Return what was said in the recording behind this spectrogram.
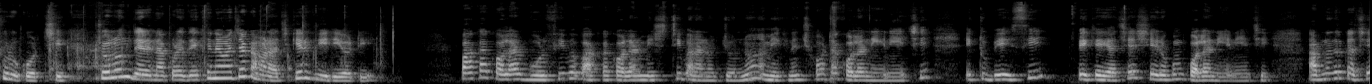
শুরু করছি। চলুন দেরি না করে দেখে নেওয়া যাক আমার আজকের ভিডিওটি। পাকা কলার বরফি বা পাকা কলার মিষ্টি বানানোর জন্য আমি এখানে ছটা কলা নিয়ে নিয়েছি। একটু বেশি পেকে গেছে, সেরকম কলা নিয়ে নিয়েছি। আপনাদের কাছে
